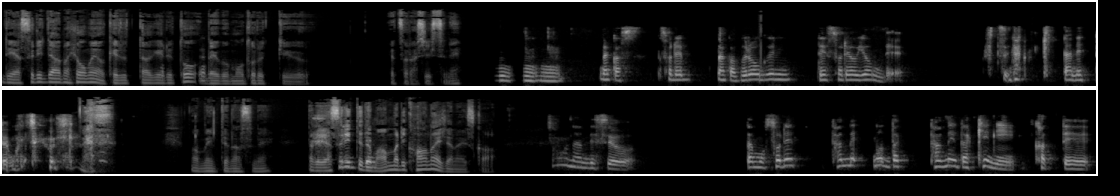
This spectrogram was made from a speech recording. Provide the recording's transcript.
で、ヤスリであの表面を削ってあげるとだいぶ戻るっていうやつらしいですね。うんうんうん。なんかそそれ、なんかブログでそれを読んで、普通になんか汚ねって思っちゃいました。まあメンテナンスね。なんかヤスリってでもあんまり買わないじゃないですか。そうなんですよ。だもうそれためのだためだけに買って、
